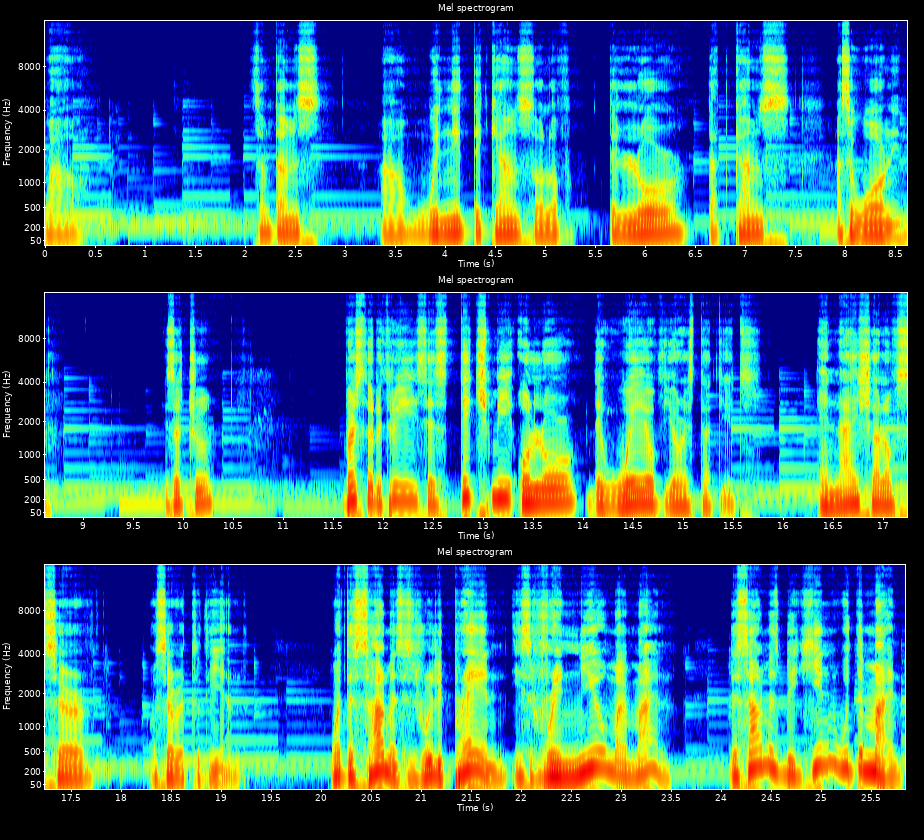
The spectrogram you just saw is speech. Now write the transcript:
Wow. Sometimes uh, we need the counsel of the Lord that comes as a warning. Is that true? Verse 33 says, Teach me, O Lord, the way of your statutes, and I shall observe, observe it to the end. What the psalmist is really praying is renew my mind. The psalmist begin with the mind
